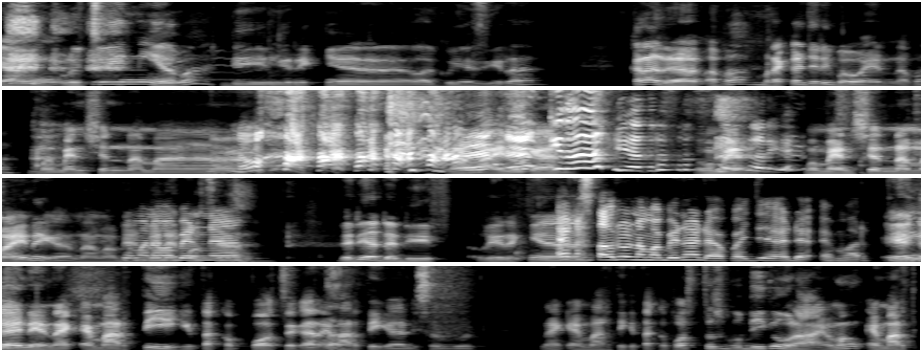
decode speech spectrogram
Yang lucu ini apa di liriknya lagunya Zira kan ada apa mereka jadi bawain apa mention nama Nah. nama. Ini kan. Iya terus terus Momen- sorry ya mention nama ini kan nama Nama-nama band-bandnya Pots bandnya. kan. Jadi ada di liriknya eh kasih tau dulu nama bandnya ada apa aja ada MRT ya enggak ini naik MRT kita ke Pots ya kan MRT kan disebut naik MRT kita ke pos terus gue bingung lah emang MRT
